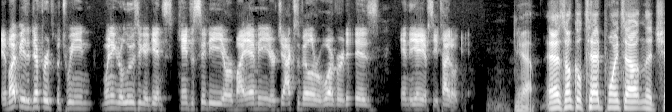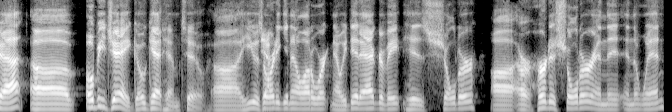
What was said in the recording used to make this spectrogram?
it might be the difference between winning or losing against Kansas City or Miami or Jacksonville or whoever it is in the AFC title game. Yeah. As Uncle Ted points out in the chat, uh, OBJ, go get him too. Uh, he was yeah. already getting a lot of work. Now he did aggravate his shoulder, uh, or hurt his shoulder in the in the win.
